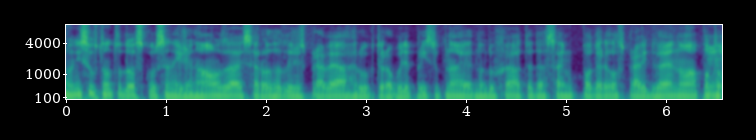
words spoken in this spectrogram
oni sú v tomto dosť skúsení, že naozaj sa rozhodli, že spravia hru, ktorá bude prístupná a jednoduchá a teda sa im podarilo spraviť dve. No a potom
